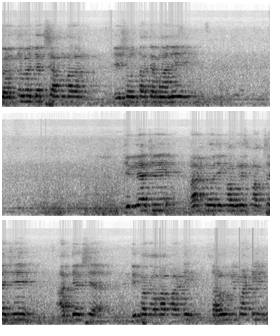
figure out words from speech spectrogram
कर्तव्याध्यक्ष आमदार यशवंत माने जिल्ह्याचे राष्ट्रवादी काँग्रेस पक्षाचे अध्यक्ष दीपक आबा पाटील साळुंके पाटील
